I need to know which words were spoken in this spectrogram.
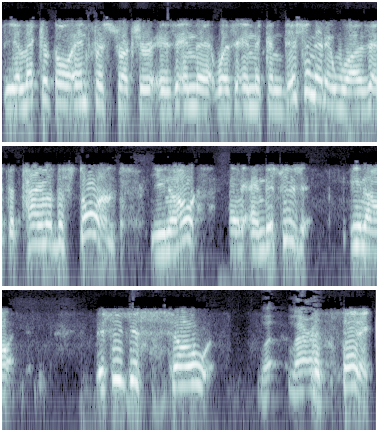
the electrical infrastructure is in the was in the condition that it was at the time of the storm. You know, and and this is you know this is just so Larry, pathetic.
